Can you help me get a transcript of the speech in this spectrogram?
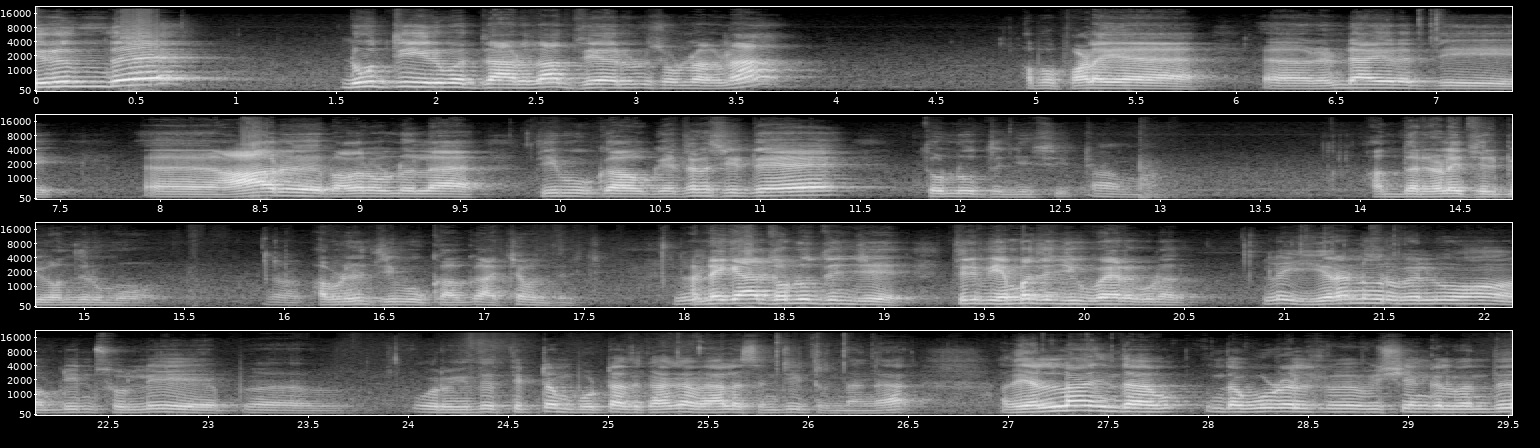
இருந்து நூற்றி இருபத்தாறு தான் தேருன்னு சொன்னாங்கன்னா அப்போ பழைய ரெண்டாயிரத்தி ஆறு பதினொன்றில் திமுகவுக்கு எத்தனை சீட்டு? தொண்ணூத்தஞ்சு சீட்டு. ஆமாம் அந்த நிலை திருப்பி Okay. அப்படின்னு திமுகவுக்கு அச்சம் வந்துருச்சு. அன்னைக்காவது தொண்ணூத்தஞ்சு திருப்பி எண்பத்தஞ்சுக்கு போயிடக்கூடாது. இல்லை இருநூறு வெல்வோம் அப்படின்னு சொல்லி ஒரு இது திட்டம் போட்டு அதுக்காக வேலை செஞ்சிட்டு இருந்தாங்க. அது எல்லாம் இந்த இந்த ஊழல் விஷயங்கள் வந்து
